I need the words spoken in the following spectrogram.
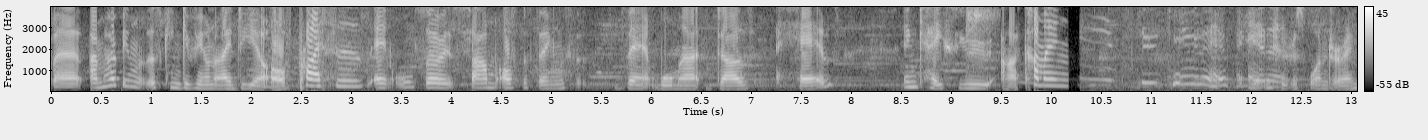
but I'm hoping that this can give you an idea of prices and also some of the things that, that Walmart does have in case you are coming It's too cute, I have to and get you're just wondering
